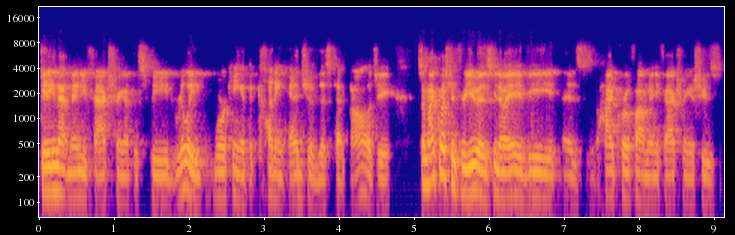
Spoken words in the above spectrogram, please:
getting that manufacturing up to speed, really working at the cutting edge of this technology. So my question for you is, you know, AAV is high profile manufacturing issues.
